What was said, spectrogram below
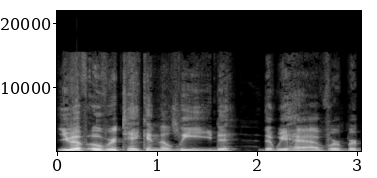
you have overtaken the lead that we have. We're, we're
